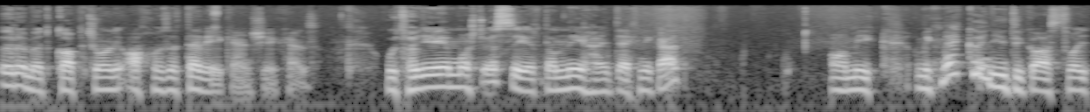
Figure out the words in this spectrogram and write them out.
örömöt kapcsolni ahhoz a tevékenységhez. Úgyhogy én most összeírtam néhány technikát, amik, amik megkönnyítik azt, hogy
